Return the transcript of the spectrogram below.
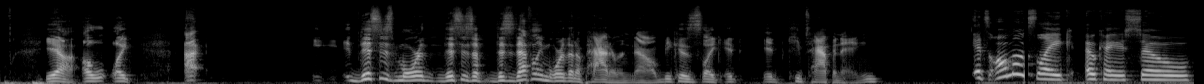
yeah, a, like this is more this is a this is definitely more than a pattern now because like it it keeps happening. it's almost like okay so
